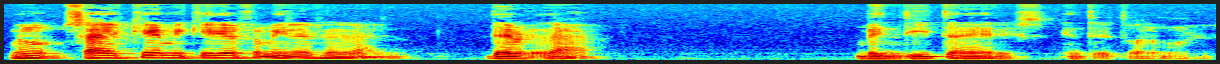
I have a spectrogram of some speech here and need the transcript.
Bueno, ¿sabes qué, mi querida familia real? De verdad, bendita eres entre todas las mujeres.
